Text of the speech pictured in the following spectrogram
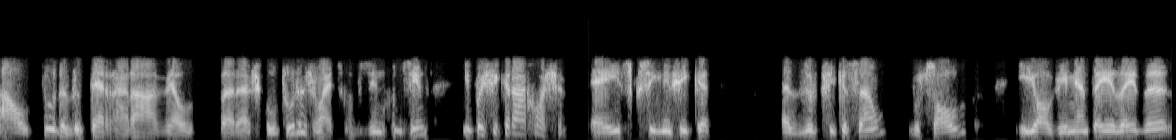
a altura de terra arável para as culturas, vai-se reduzindo, reduzindo, e depois ficará a rocha. É isso que significa a desertificação do solo e, obviamente, a ideia de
